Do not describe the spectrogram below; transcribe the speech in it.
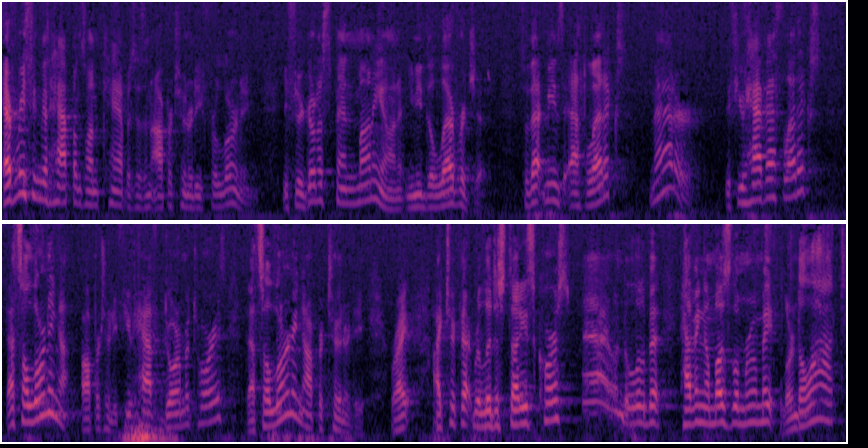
Everything that happens on campus is an opportunity for learning. If you're going to spend money on it, you need to leverage it. So that means athletics matter. If you have athletics, that's a learning opportunity. If you have dormitories, that's a learning opportunity, right? I took that religious studies course. Eh, I learned a little bit. Having a Muslim roommate, learned a lot,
